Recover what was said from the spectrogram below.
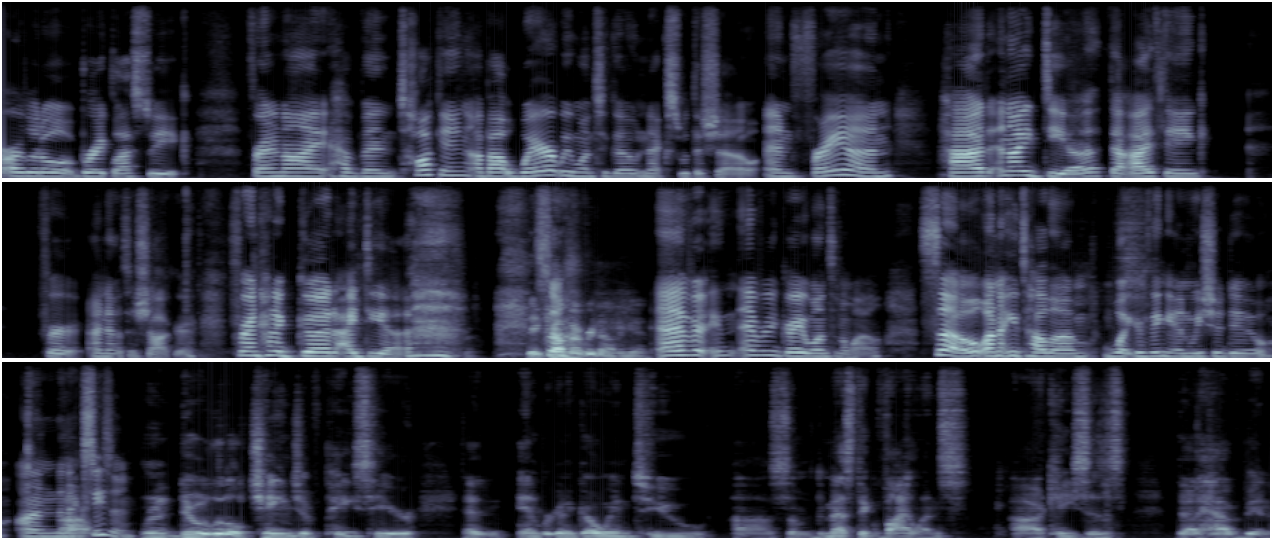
our little break last week, Fran and I have been talking about where we want to go next with the show. And Fran had an idea that I think for I know it's a shocker. Fran had a good idea. They So- come every now and again. every every great once in a while. So why don't you tell them what you're thinking we should do on the next Uh, season? We're gonna do a little change of pace here, and and we're gonna go into uh, some domestic violence uh, cases that have been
